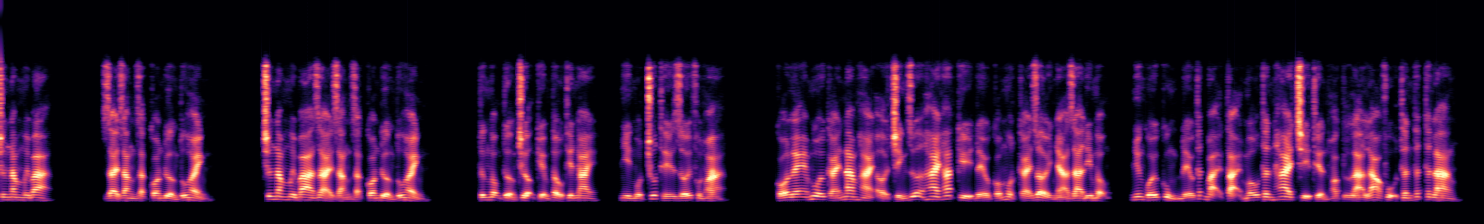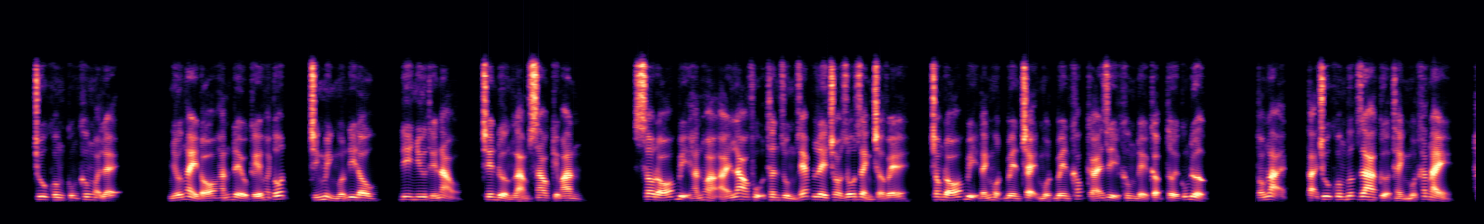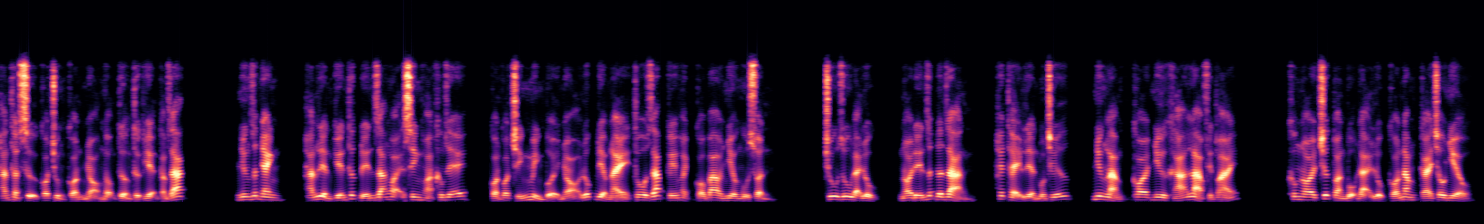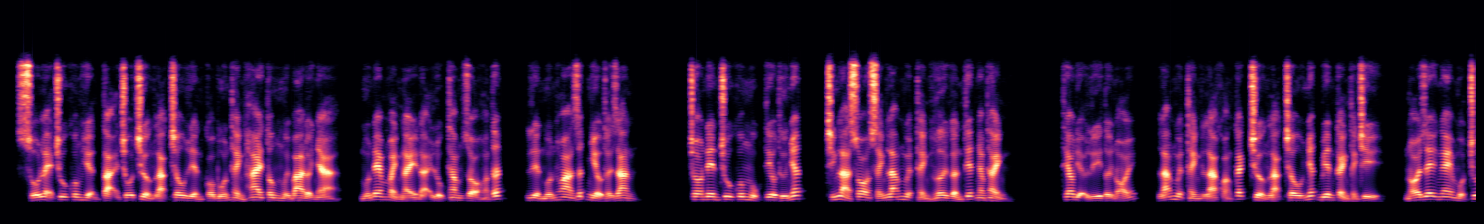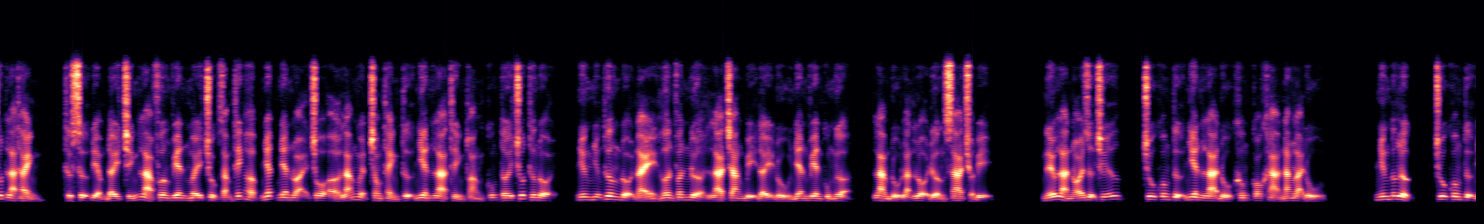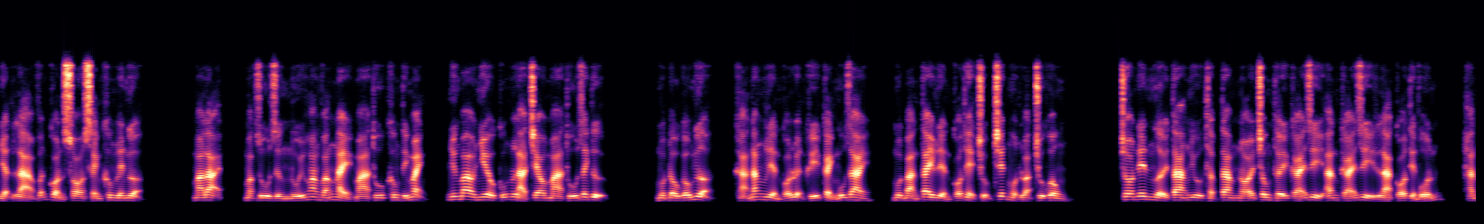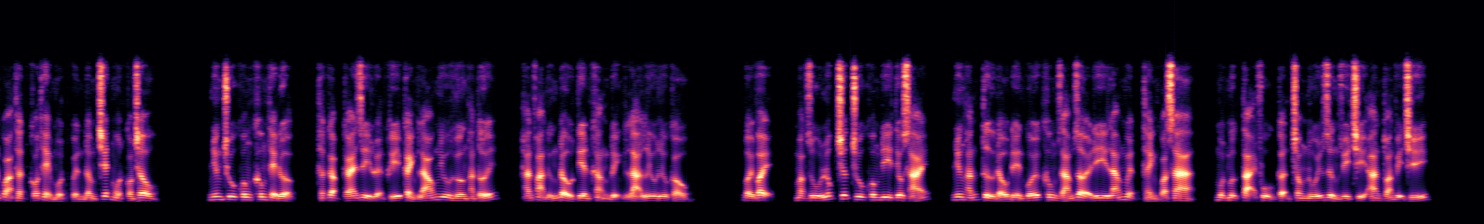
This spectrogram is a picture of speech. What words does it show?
chương năm mươi ba. Dài rằng giặc con đường tu hành. Chương năm mươi ba dài rằng giặc con đường tu hành. Từng mộng tưởng trượng kiếm tàu thiên ngai, nhìn một chút thế giới phồn hoa. Có lẽ mỗi cái nam hải ở chính giữa hai hát kỳ đều có một cái rời nhà ra đi mộng, nhưng cuối cùng đều thất bại tại mẫu thân hai chỉ thiền hoặc là lao phụ thân thất thất lang. Chu không cũng không ngoại lệ. Nhớ ngày đó hắn đều kế hoạch tốt, chính mình muốn đi đâu, đi như thế nào, trên đường làm sao kiếm ăn. Sau đó bị hắn hỏa ái lao phụ thân dùng dép lê cho dỗ dành trở về, trong đó bị đánh một bên chạy một bên khóc cái gì không đề cập tới cũng được tóm lại, tại chu không bước ra cửa thành một khắc này, hắn thật sự có chủng còn nhỏ mộng tưởng thực hiện cảm giác. Nhưng rất nhanh, hắn liền kiến thức đến giã ngoại sinh hoạt không dễ, còn có chính mình tuổi nhỏ lúc điểm này thô giáp kế hoạch có bao nhiêu ngu xuẩn. Chu du đại lục, nói đến rất đơn giản, hết thể liền bốn chữ, nhưng làm coi như khá là phiền thoái không nói trước toàn bộ đại lục có năm cái châu nhiều, số lẻ chu không hiện tại chỗ trường lạc châu liền có bốn thành hai tông mười ba đời nhà, muốn đem mảnh này đại lục thăm dò hoàn tất, liền muốn hoa rất nhiều thời gian. Cho nên chu không mục tiêu thứ nhất, chính là so sánh lãng nguyệt thành hơi gần thiết nham thành theo địa lý tới nói lãng nguyệt thành là khoảng cách trường lạc châu nhất biên cảnh thành trì, nói dễ nghe một chút là thành, thực sự điểm đây chính là phương viên mấy chục dặm thích hợp nhất nhân loại chỗ ở lãng nguyệt trong thành tự nhiên là thỉnh thoảng cũng tới chút thương đội, nhưng những thương đội này hơn phân nửa là trang bị đầy đủ nhân viên cùng ngựa, làm đủ lặn lội đường xa chuẩn bị. Nếu là nói dự trữ, chu không tự nhiên là đủ không có khả năng lại đủ. Nhưng tức lực, chu không tự nhận là vẫn còn so sánh không lên ngựa. Mà lại, mặc dù rừng núi hoang vắng này ma thu không tính mạnh, nhưng bao nhiêu cũng là treo ma thú danh tự. Một đầu gấu ngựa, khả năng liền có luyện khí cảnh ngũ giai, một bàn tay liền có thể chụp chết một loạt chu không cho nên người ta ngưu thập tam nói trông thấy cái gì ăn cái gì là có tiền vốn, hắn quả thật có thể một quyền đấm chết một con trâu. Nhưng chu không không thể được, thật gặp cái gì luyện khí cảnh lão ngưu hướng hắn tới, hắn phản ứng đầu tiên khẳng định là lưu lưu cầu. Bởi vậy, mặc dù lúc trước chu không đi tiêu sái, nhưng hắn từ đầu đến cuối không dám rời đi lãng nguyệt thành qua xa, một mực tại phụ cận trong núi rừng duy trì an toàn vị trí.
